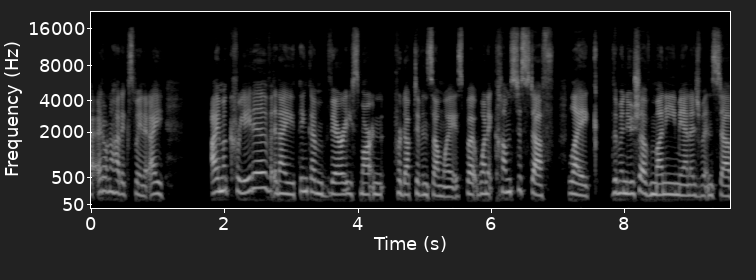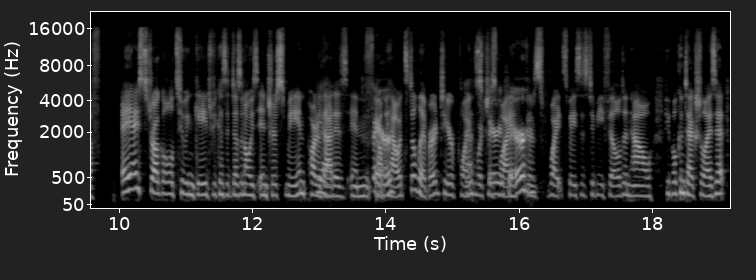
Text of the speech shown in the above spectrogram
I, I don't know how to explain it. I I'm a creative and I think I'm mm-hmm. very smart and productive in some ways, but when it comes to stuff like the minutia of money management and stuff, a, I struggle to engage because it doesn't always interest me. And part yeah, of that is in fair. probably how it's delivered, to your point, That's which is why fair. there's white spaces to be filled and how people contextualize it.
